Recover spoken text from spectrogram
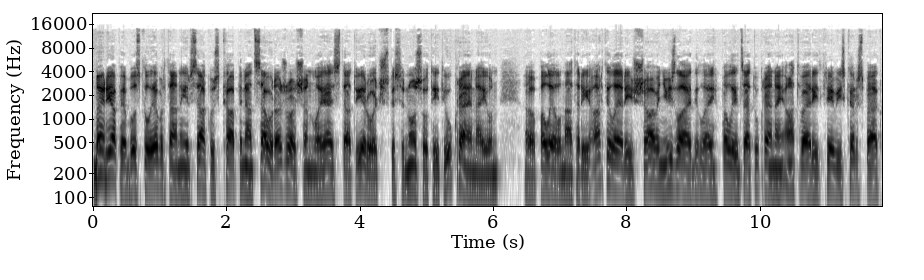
Nu, ir jāpiebilst, ka Lielbritānija ir sākusi kāpināt savu ražošanu, lai aizstātu ieročus, kas ir nosūtīti Ukrainai, un uh, palielināt arī artilērijas šāviņu izlaidi, lai palīdzētu Ukrainai atvairīt Krievijas karaspēku.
